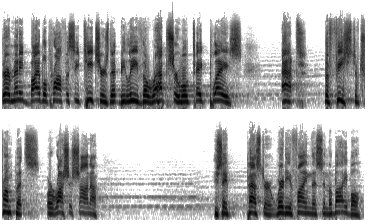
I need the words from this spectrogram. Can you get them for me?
There are many Bible prophecy teachers that believe the rapture will take place at the Feast of Trumpets or Rosh Hashanah. You say, Pastor, where do you find this in the Bible?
